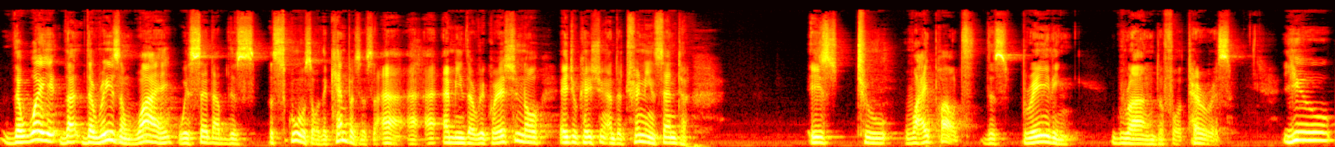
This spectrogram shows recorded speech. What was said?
The way that the reason why we set up these schools or the campuses, I, I, I mean the recreational education and the training center, is to wipe out this breeding ground for terrorism. You,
